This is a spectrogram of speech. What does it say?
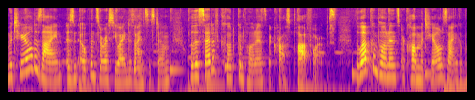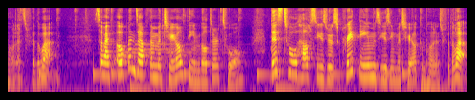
Material Design is an open source UI design system with a set of code components across platforms. The web components are called Material Design components for the web. So I've opened up the Material Theme Builder tool. This tool helps users create themes using material components for the web.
